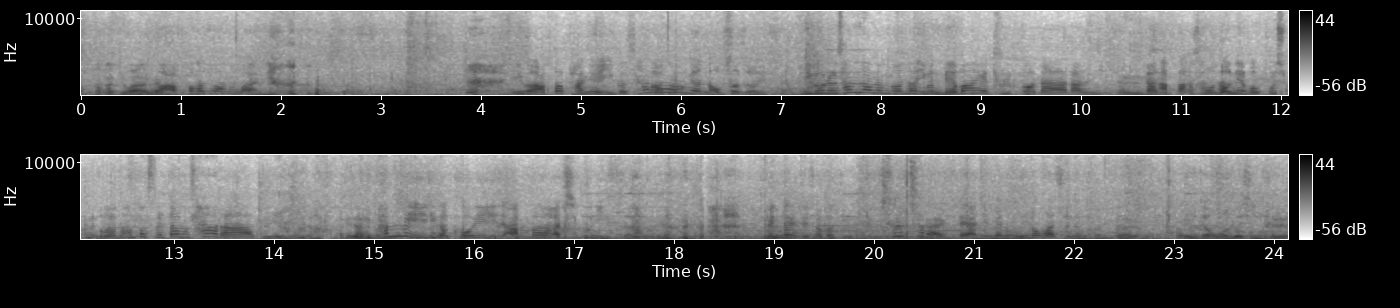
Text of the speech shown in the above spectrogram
아빠가 좋아하는 이거 아빠가 좋아하는 거 아니야? 이거 아빠 방에 이거 사놓으면 없어져 있어. 이거를 산다는 거는 이건 내 방에 둘 거다라는 얘기. 음, 그러니까 아빠가 샀다. 어, 너네 먹고 싶으면 너네도 한 박스를 따로 사라 그 얘기예요. 여기 판매 1위가 거의 이제 아빠가 지분이 있어요. 맨날 드셔가지고. 출출할 때 아니면 운동하시는 분들, 또 이제 어르신들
